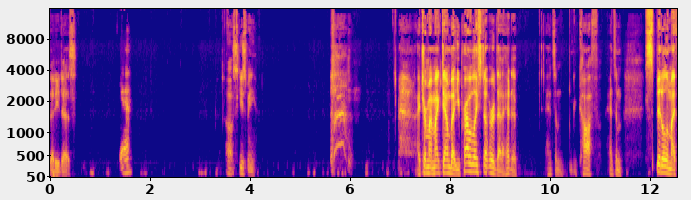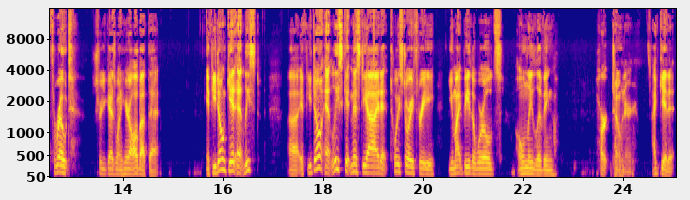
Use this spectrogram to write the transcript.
that he does. Yeah. Oh, excuse me. I turned my mic down, but you probably still heard that. I had to I had some cough, had some spittle in my throat. Sure, you guys want to hear all about that. If you don't get at least, uh, if you don't at least get misty eyed at Toy Story three, you might be the world's only living heart donor. I get it.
